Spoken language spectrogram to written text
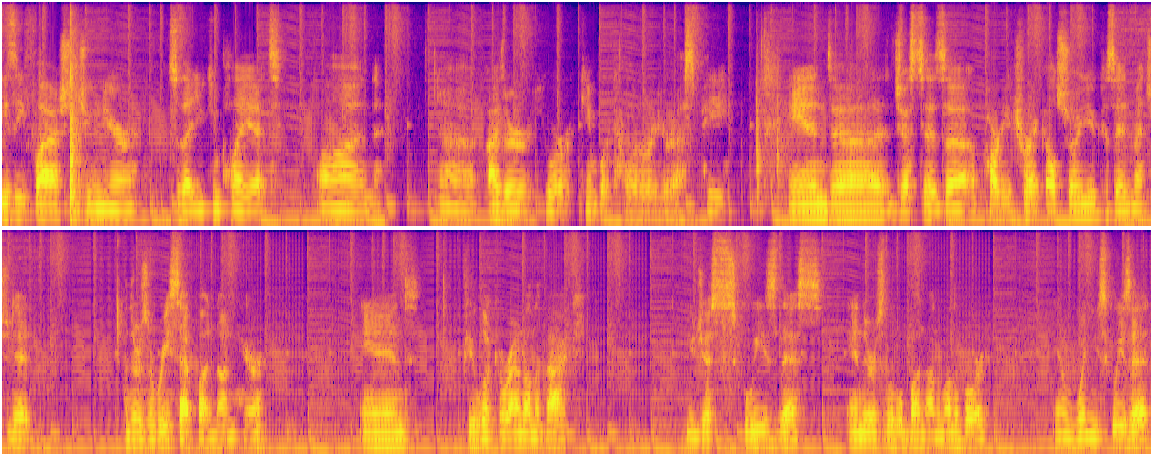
EZ-Flash Junior so that you can play it on uh, either your Game Boy Color or your SP. And uh, just as a, a party trick, I'll show you because I had mentioned it. There's a reset button on here. And if you look around on the back, you just squeeze this and there's a little button on the motherboard. And when you squeeze it,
